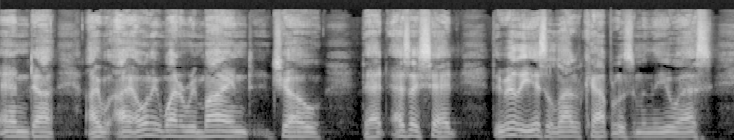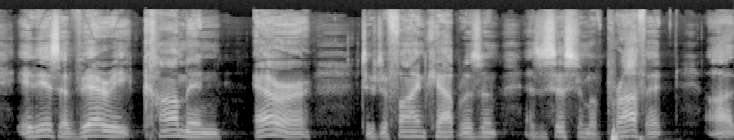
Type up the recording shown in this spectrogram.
and uh, I, I only want to remind Joe that, as I said, there really is a lot of capitalism in the U.S. It is a very common error to define capitalism as a system of profit. Uh,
